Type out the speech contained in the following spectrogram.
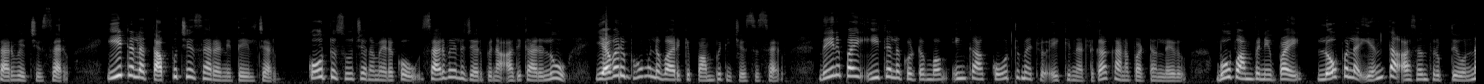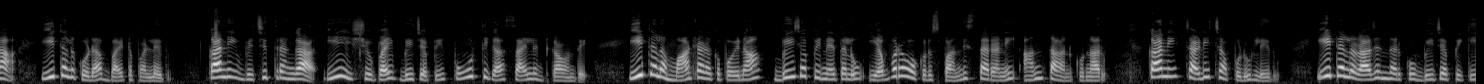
సర్వే చేశారు. ఈటల తప్పు చేశారని తేల్చారు. కోర్టు సూచన మేరకు సర్వేలు జరిపిన అధికారులు ఎవరి భూములు వారికి పంపిణీ చేసేశారు. దీనిపై ఈటల కుటుంబం ఇంకా కోర్టు మెట్లు ఎక్కినట్లుగా కనపడటం లేదు. భూ పంపిణీపై లోపల ఎంత అసంతృప్తి ఉన్నా ఈటలు కూడా బయటపడలేదు. కానీ విచిత్రంగా ఈ ఇష్యూపై బీజేపీ పూర్తిగా సైలెంట్గా ఉంది. ఈటల మాట్లాడకపోయినా బీజేపీ నేతలు ఎవరో ఒకరు స్పందిస్తారని అంతా అనుకున్నారు. కానీ చడి చప్పుడు లేదు. ఈటల రాజేందర్కు బీజేపీకి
